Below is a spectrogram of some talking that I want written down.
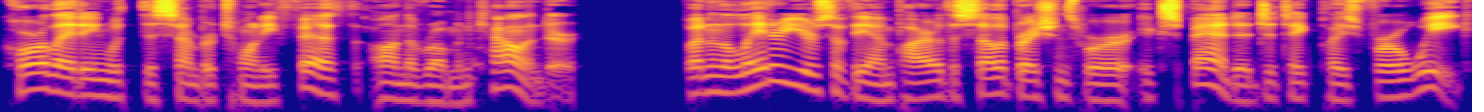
correlating with December 25th on the Roman calendar. But in the later years of the empire, the celebrations were expanded to take place for a week.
